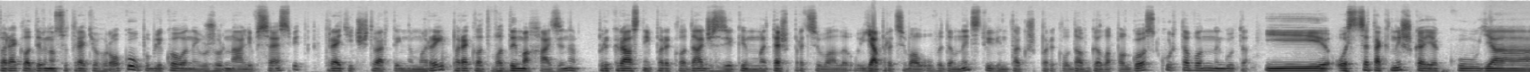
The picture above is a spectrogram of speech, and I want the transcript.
переклад 93-го року, опублікований в журналі Всесвіт, третій, четвертий номери. Переклад Вадима Хазіна, прекрасний перекладач, з яким ми теж працювали. Я працював у видавництві. Він також перекладав Галапагос Курта Воннегута. І ось це та книжка, яку я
